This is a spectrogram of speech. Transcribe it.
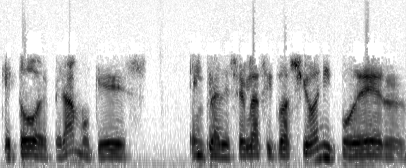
que todos esperamos, que es enclarecer la situación y poder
